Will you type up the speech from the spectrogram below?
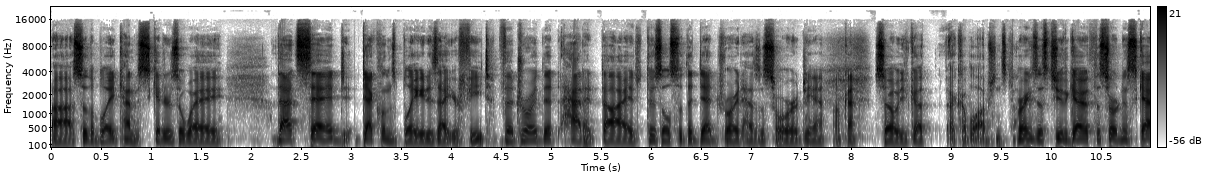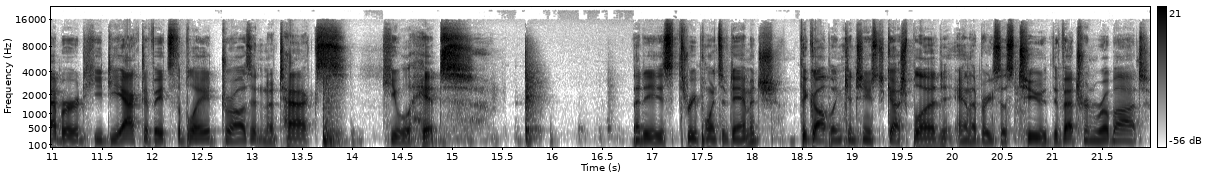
Uh, so the blade kind of skitters away. That said, Declan's blade is at your feet. The droid that had it died. There's also the dead droid has a sword. Yeah. Okay. So you've got a couple options. Brings us to the guy with the sword in his scabbard. He deactivates the blade, draws it, and attacks. He will hit. That is three points of damage. The goblin continues to gush blood, and that brings us to the veteran robot.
